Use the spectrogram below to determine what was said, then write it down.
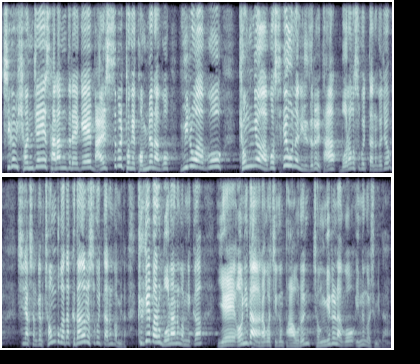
지금 현재의 사람들에게 말씀을 통해 권면하고 위로하고 격려하고 세우는 일들을 다 뭐라고 쓰고 있다는 거죠? 신약 성경 전부가 다 그 단어를 쓰고 있다는 겁니다. 그게 바로 뭐라는 겁니까? 예언이다라고 지금 바울은 정리를 하고 있는 것입니다.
